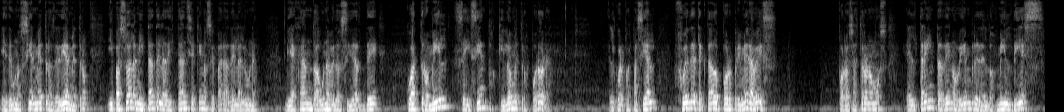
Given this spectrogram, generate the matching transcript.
es de unos 100 metros de diámetro y pasó a la mitad de la distancia que nos separa de la Luna, viajando a una velocidad de 4.600 kilómetros por hora. El cuerpo espacial fue detectado por primera vez por los astrónomos el 30 de noviembre del 2010.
